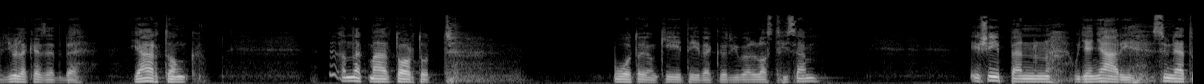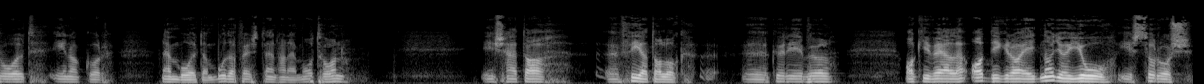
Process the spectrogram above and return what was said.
gyülekezetbe jártunk, ennek már tartott, volt olyan két éve körülbelül, azt hiszem, és éppen ugye nyári szünet volt, én akkor nem voltam Budapesten, hanem otthon, és hát a fiatalok köréből, akivel addigra egy nagyon jó és szoros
